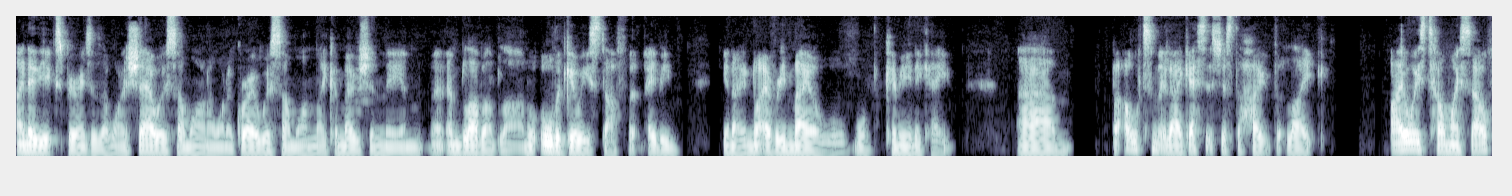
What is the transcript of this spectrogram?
i know the experiences i want to share with someone i want to grow with someone like emotionally and and blah blah blah and all the gooey stuff that maybe you know not every male will, will communicate um but ultimately, I guess it's just the hope that, like, I always tell myself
